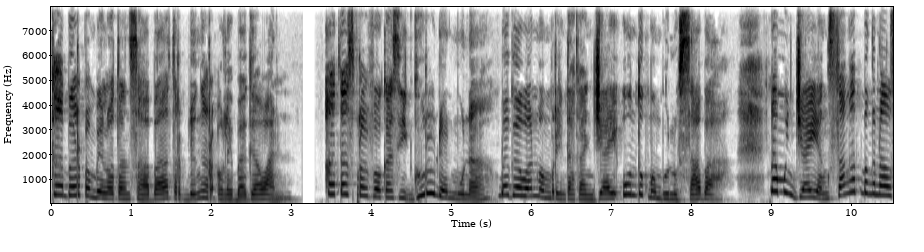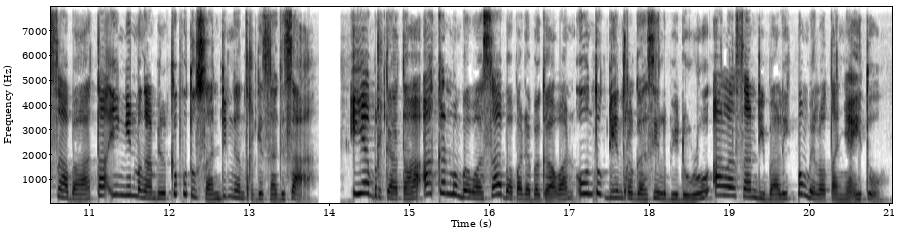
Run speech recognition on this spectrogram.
Kabar pembelotan Sabah terdengar oleh Bagawan. Atas provokasi guru dan Muna, Bagawan memerintahkan Jai untuk membunuh Sabah. Namun Jai yang sangat mengenal Sabah tak ingin mengambil keputusan dengan tergesa-gesa. Ia berkata akan membawa Sabah pada Begawan untuk diinterogasi lebih dulu alasan dibalik pembelotannya itu.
